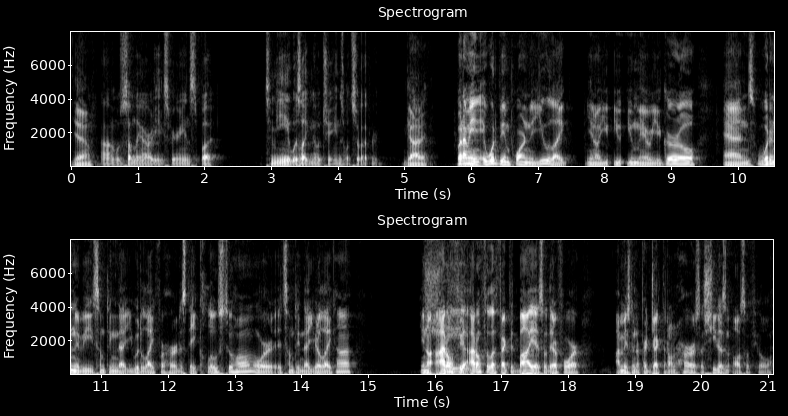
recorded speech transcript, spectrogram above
Yeah, Um, it was something I already experienced, but to me, it was like no change whatsoever. got it. But I mean, it would be important to you, like you know, you you, you marry your girl, and wouldn't it be something that you would like for her to stay close to home, or it's something that you're like, huh? You know, I don't feel I don't feel affected by it, so therefore, I'm just gonna project it on her, so she doesn't also feel.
